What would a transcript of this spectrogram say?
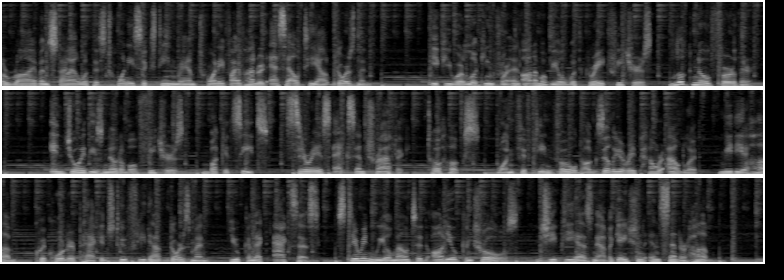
Arrive in style with this 2016 Ram 2500 SLT Outdoorsman. If you are looking for an automobile with great features, look no further. Enjoy these notable features, bucket seats, Sirius XM traffic, tow hooks, 115-volt auxiliary power outlet, media hub, quick order package 2 feet outdoorsman, Uconnect access, steering wheel mounted audio controls, GPS navigation and center hub.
